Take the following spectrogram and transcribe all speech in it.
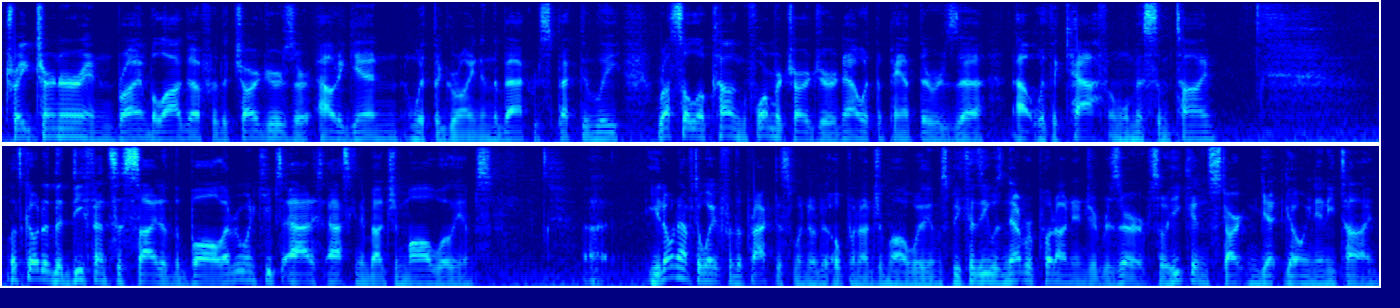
Trai Turner and Bryan Bulaga for the Chargers are out again with the groin in the back, respectively. Russell Okung, former Charger, now with the Panthers, uh, out with a calf and will miss some time. Let's go to the defensive side of the ball. Everyone keeps asking about Jamal Williams. Uh, you don't have to wait for the practice window to open on Jamal Williams because he was never put on injured reserve, so he can start and get going anytime.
